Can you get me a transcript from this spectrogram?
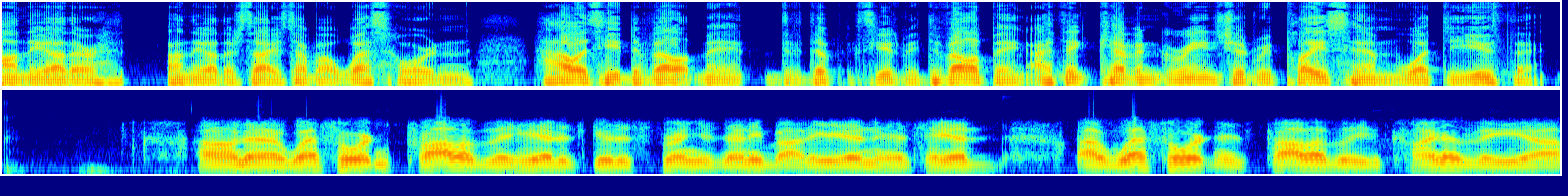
on the other on the other side. He's talking about Wes Horton. How is he development? De- de- excuse me, developing? I think Kevin Greene should replace him. What do you think? Oh no, Wes Horton probably had as good a spring as anybody, and has had. Uh, Wes Horton is probably kind of the uh,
